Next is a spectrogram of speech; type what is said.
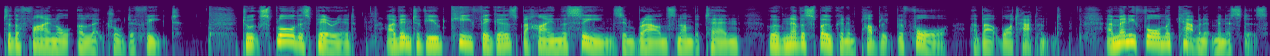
to the final electoral defeat. To explore this period, I've interviewed key figures behind the scenes in Brown's Number 10 who have never spoken in public before about what happened, and many former cabinet ministers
